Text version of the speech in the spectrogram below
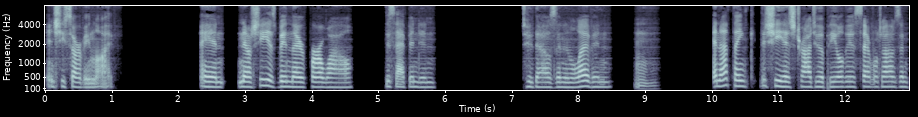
and she's serving life. And now she has been there for a while. This happened in 2011. Mm-hmm. And I think that she has tried to appeal this several times, and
